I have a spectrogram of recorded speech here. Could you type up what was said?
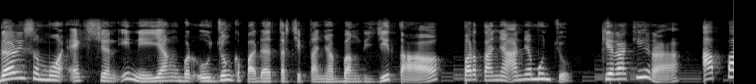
Dari semua action ini yang berujung kepada terciptanya bank digital, pertanyaannya muncul. Kira-kira apa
